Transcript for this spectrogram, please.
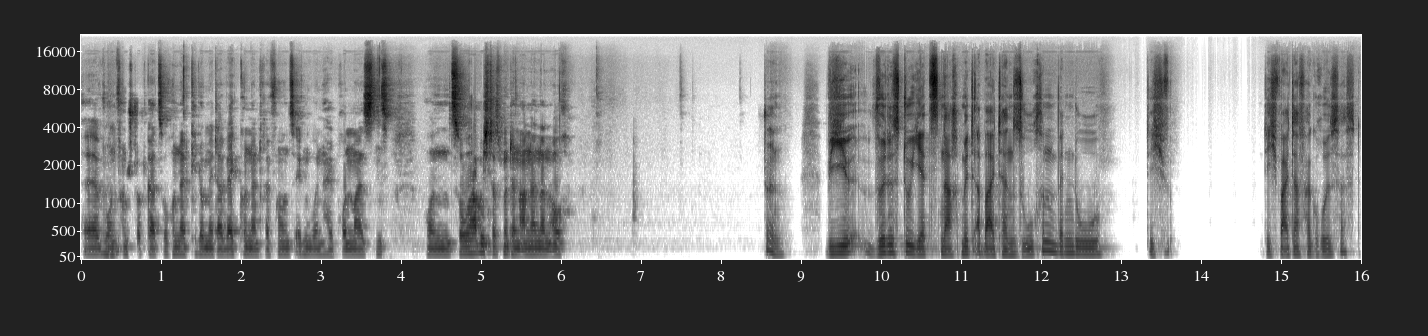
äh, wohnen mhm. von Stuttgart so 100 Kilometer weg und dann treffen wir uns irgendwo in Heilbronn meistens. Und so habe ich das mit den anderen dann auch. Schön. Wie würdest du jetzt nach Mitarbeitern suchen, wenn du dich, dich weiter vergrößerst?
